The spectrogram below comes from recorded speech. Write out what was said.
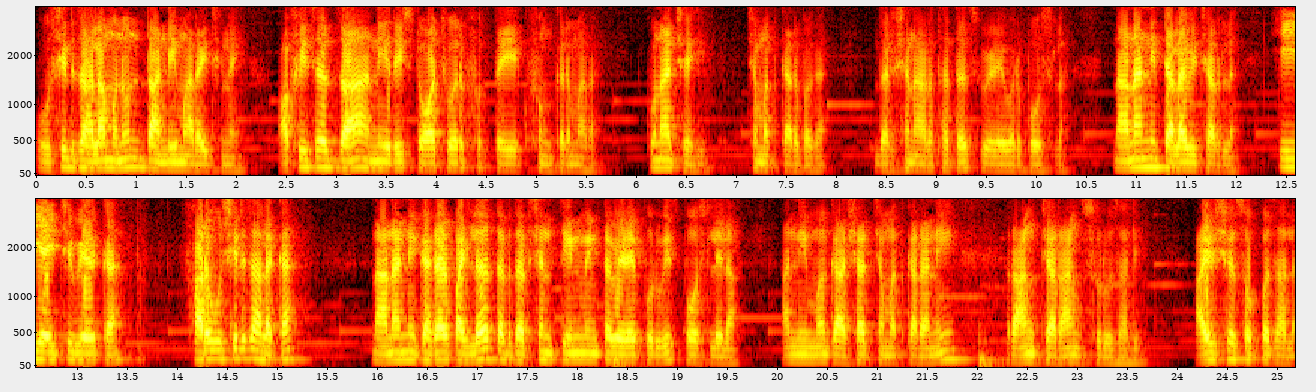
उशीर झाला म्हणून दांडी मारायची नाही. ऑफिसात जा आणि रिस्ट वॉचवर फक्त एक फुंकर मारा. कुणाच्याही? चमत्कार बघा. दर्शन अर्थातच वेळेवर पोहोचला. नानांनी त्याला विचारलं ही यायची वेळ का? फार उशीर झाला का? नानांनी घड्याळ पाहिलं तर दर्शन तीन मिनटं वेळेपूर्वीच पोहोचलेला आणि मग अशा चमत्काराने रांगच्या रांग सुरू झाली. आयुष्य सोपं झालं.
